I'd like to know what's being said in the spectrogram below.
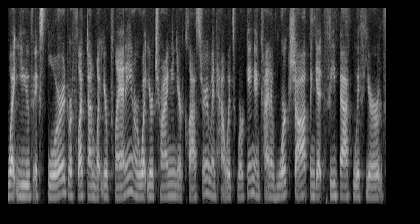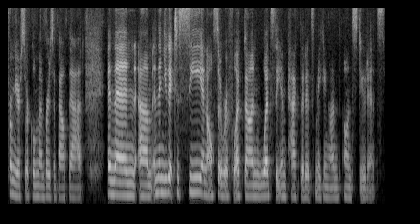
what you've explored, reflect on what you're planning or what you're trying in your classroom and how it's working and kind of workshop and get feedback with your from your circle members about that. And then um, and then you get to see and also reflect on what's the impact that it's making on, on students.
